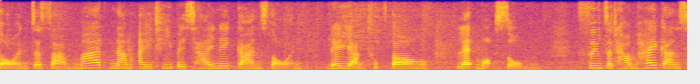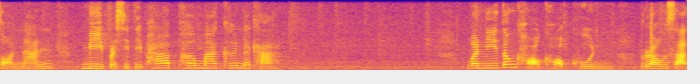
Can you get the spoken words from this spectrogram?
สอนจะสามารถนำไอทีไปใช้ในการสอนได้อย่างถูกต้องและเหมาะสม ซึ่งจะทำให้การสอนนั้นมีประสิทธิภาพเพิ่มมากขึ้นนะคะ วันนี้ต้องขอขอบคุณ รองศาส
